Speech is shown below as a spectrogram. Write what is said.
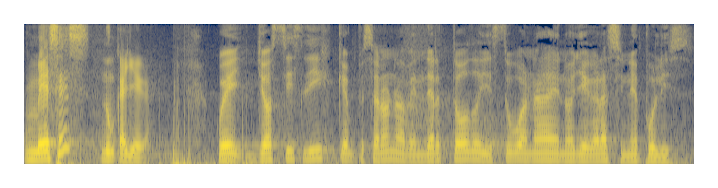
meses, nunca llega. Güey, Justice League que empezaron a vender todo y estuvo a nada de no llegar a Cinépolis.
